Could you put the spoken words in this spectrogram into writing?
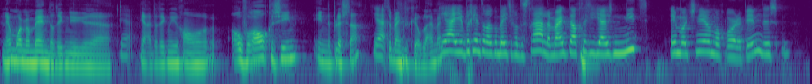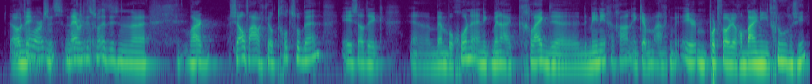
een heel mooi moment dat ik nu, eh, Ja. ja. dat ik nu gewoon overal gezien in de plus sta. ja. Dus daar ben ik natuurlijk heel blij mee. ja, je begint er ook een beetje van te stralen. Maar ik dacht dat je juist niet emotioneel mocht worden, Pim. Dus Oh, nee, horses, nee, maar het is, het is een, eh, waar ik zelf eigenlijk heel trots op ben, is dat ik eh, ben begonnen en ik ben eigenlijk gelijk de, de min in gegaan. Ik heb eigenlijk eer- mijn portfolio gewoon bijna niet in het groen gezien.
